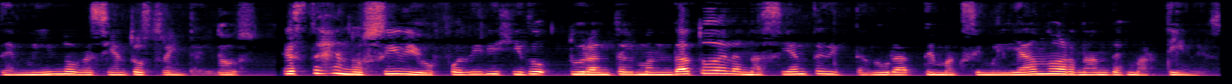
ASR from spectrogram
de 1932. Este genocidio fue dirigido durante el mandato de la naciente dictadura de Maximiliano Hernández Martínez.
